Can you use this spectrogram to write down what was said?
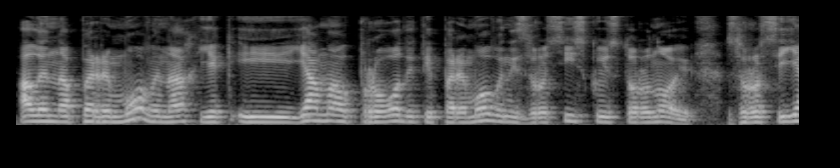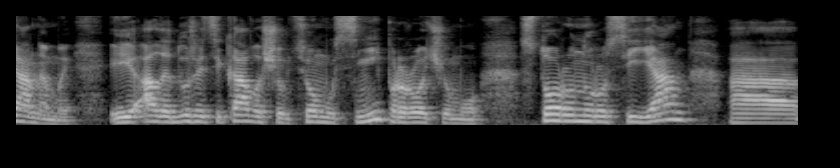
але на перемовинах, як і я мав проводити перемовини з російською стороною, з росіянами. І, але дуже цікаво, що в цьому сні пророчому сторону росіян а,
